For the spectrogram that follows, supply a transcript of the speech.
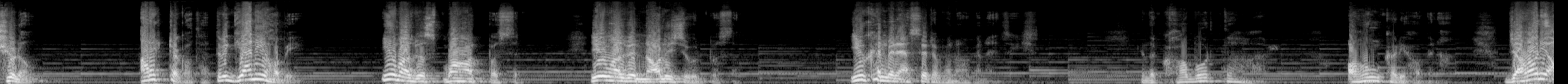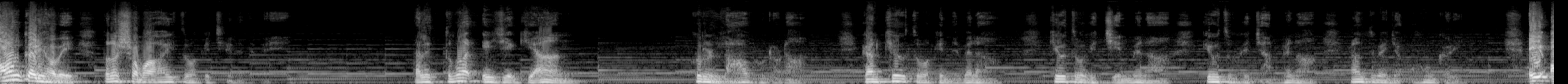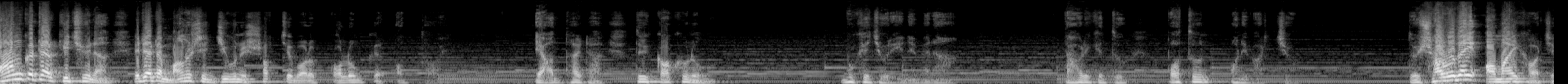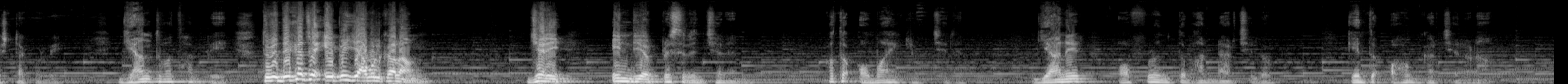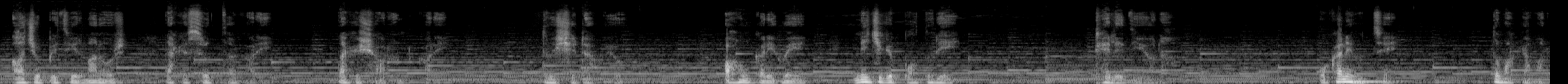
শোনো, আরেকটা কথা, তুমি জ্ঞানী হবে। You must be smart person you must be knowledgeable person you can be asset of an organization কিন্তু খবরদার, অহংকারী হবে না। যখনই অহংকারী হবে, তখন সবাই তোমাকে ছেড়ে দেবে। তাহলে তোমার এই যে জ্ঞান, কোনো লাভ হলো না। কারণ কেউ তোমাকে নেবে না। কেউ তোমাকে চিনবে না, কেউ তোমাকে জানবে না, কারণ তুমি যে অহংকারী। এই অহংকারটা আর কিছুই না, এটা একটা মানুষের জীবনের সবচেয়ে বড় কলঙ্কের অধ্যায়। এই অধ্যায়টা তুমি কখনো মুখে জড়িয়ে নেবে না। তাহলে কিন্তু পতন অনিবার্য। তুমি সর্বদাই অমায়িক হওয়ার চেষ্টা করবে। জ্ঞান তোমার থাকবে। তুমি দেখেছ এপিজে আবুল কালাম যিনি ইন্ডিয়ার প্রেসিডেন্ট ছিলেন, কত অমায়িক জ্ঞানের অফুরন্ত ভান্ডার ছিল, কিন্তু অহংকার ছিল না। আজও পৃথিবীর মানুষ তাকে শ্রদ্ধা করে, তাকে স্মরণ করে। তুমি সেটা হয়েও অহংকারী হয়ে নিজেকে পতরে ঠেলে দিও না। ওখানে হচ্ছে তোমাকে আমার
